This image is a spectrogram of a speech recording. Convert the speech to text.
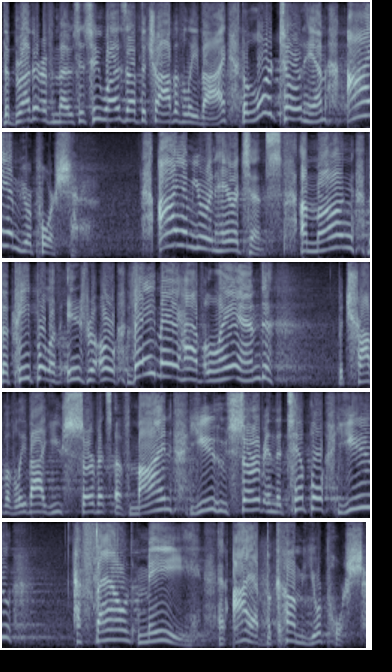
the brother of Moses, who was of the tribe of Levi. The Lord told him, I am your portion. I am your inheritance among the people of Israel. Oh, they may have land but, tribe of Levi, you servants of mine, you who serve in the temple, you have found me, and I have become your portion.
